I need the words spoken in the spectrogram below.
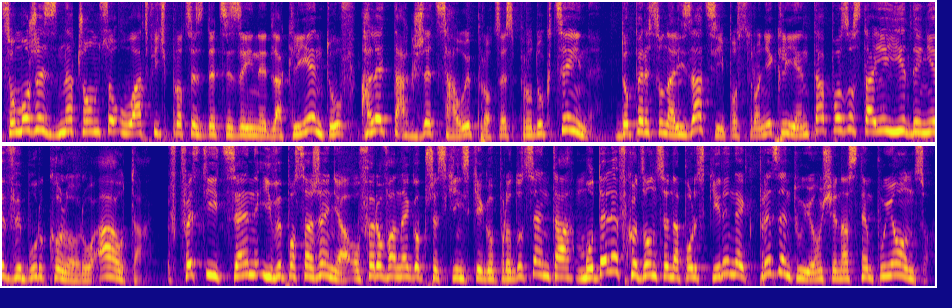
co może znacząco ułatwić proces decyzyjny dla klientów, ale także cały proces produkcyjny. Do personalizacji po stronie klienta pozostaje jedynie wybór koloru auta. W kwestii cen i wyposażenia oferowanego przez chińskiego producenta, modele wchodzące na polski rynek prezentują się następująco.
